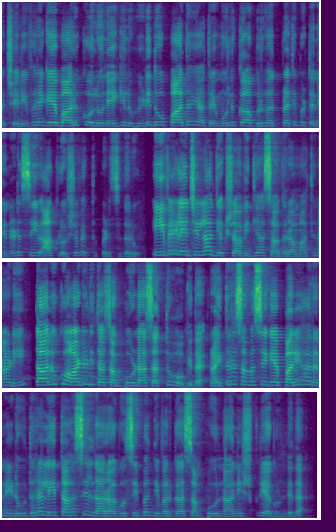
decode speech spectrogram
ಕಚೇರಿವರೆಗೆ ಬಾರುಕೋಲು ನೇಗಿಲು ಹಿಡಿದು ಪಾದಯಾತ್ರೆ ಮೂಲಕ ಬೃಹತ್ ಪ್ರತಿಭಟನೆ ನಡೆಸಿ ಆಕ್ರೋಶ ವ್ಯಕ್ತಪಡಿಸಿದರು. ಈ ವೇಳೆ ಜಿಲ್ಲಾಧ್ಯಕ್ಷ ವಿದ್ಯಾಸಾಗರ ಮಾತನಾಡಿ, ತಾಲೂಕು ಆಡಳಿತ ಸಂಪೂರ್ಣ ಸತ್ತು ಹೋಗಿದೆ. ರೈತರ ಸಮಸ್ಯೆಗೆ ಪರಿಹಾರ ನೀಡುವುದರಲ್ಲಿ ತಹಸೀಲ್ದಾರ್ ಹಾಗೂ ಸಿಬ್ಬಂದಿ ವರ್ಗ ಸಂಪೂರ್ಣ ನಿಷ್ಕ್ರಿಯಗೊಂಡಿದೆ.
